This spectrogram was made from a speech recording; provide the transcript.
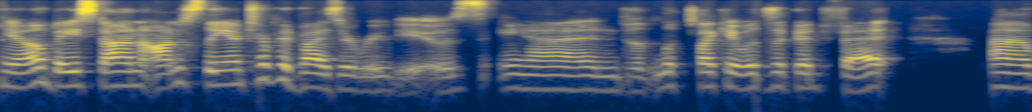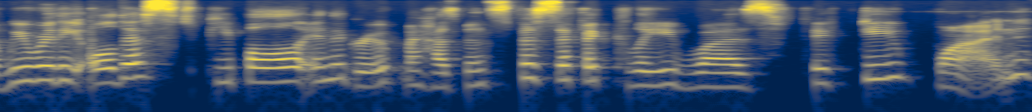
you know, based on honestly on TripAdvisor reviews and it looked like it was a good fit. Uh, we were the oldest people in the group. My husband specifically was 51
